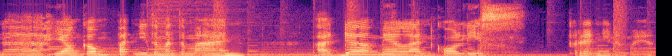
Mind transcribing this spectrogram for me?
Nah, yang keempat nih teman-teman. Ada melankolis. Keren nih namanya.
